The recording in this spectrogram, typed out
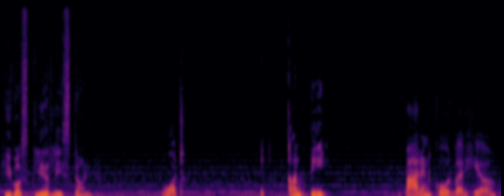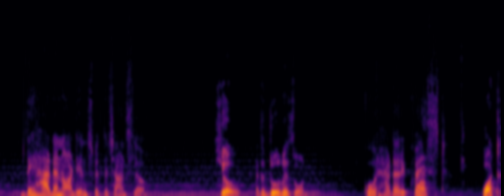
He was clearly stunned. What? It can't be. Par and Kor were here. They had an audience with the Chancellor. Here, at the doorway zone. Kor had a request. What?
